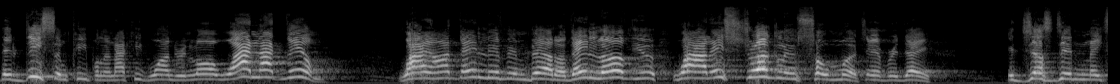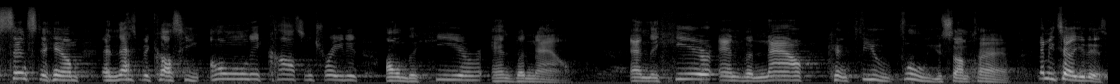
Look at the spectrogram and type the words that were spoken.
They're decent people, and I keep wondering, Lord, why not them? Why aren't they living better? They love you. Why are they struggling so much every day? It just didn't make sense to him, and that's because he only concentrated on the here and the now. And the here and the now can fool you sometimes. Let me tell you this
